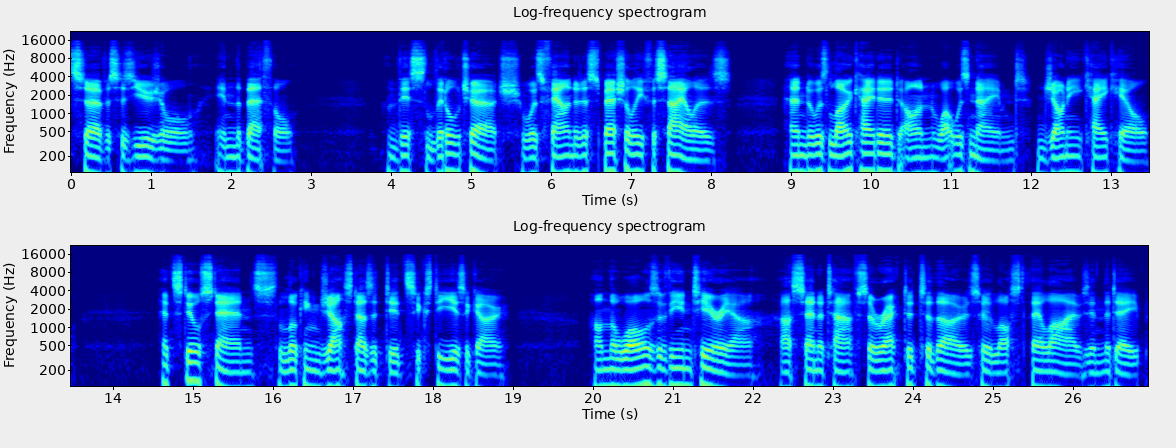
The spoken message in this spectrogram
service as usual in the Bethel. This little church was founded especially for sailors and was located on what was named Johnny Cake Hill. It still stands, looking just as it did sixty years ago. On the walls of the interior are cenotaphs erected to those who lost their lives in the deep.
